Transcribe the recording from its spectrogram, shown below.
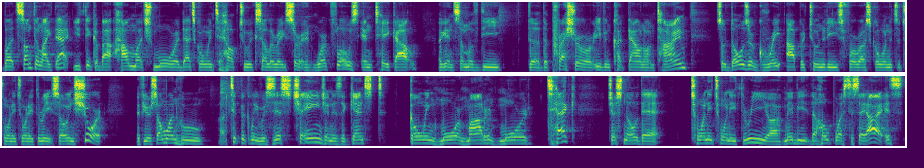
but something like that, you think about how much more that's going to help to accelerate certain workflows and take out, again, some of the the, the pressure or even cut down on time. So those are great opportunities for us going into 2023. So in short, if you're someone who uh, typically resists change and is against going more modern, more tech, just know that 2023 or maybe the hope was to say, all right, it's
